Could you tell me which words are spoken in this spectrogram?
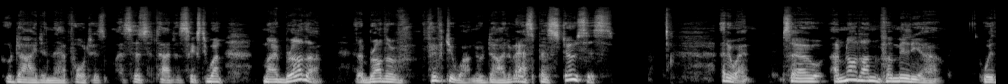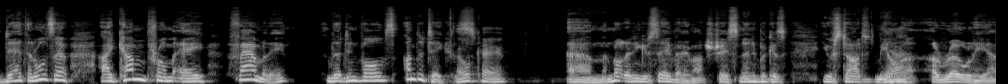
who died in their 40s. My sister died at 61. My brother had a brother of 51 who died of asbestosis. Anyway, so I'm not unfamiliar with death. And also, I come from a family that involves undertakers. Okay. Um, I'm not letting you say very much, Jason, only because you've started me yeah. on a, a, roll here,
